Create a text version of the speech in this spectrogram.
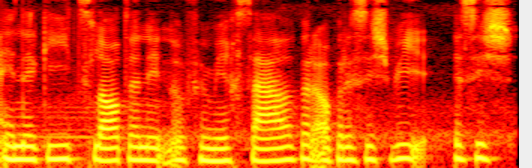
Energie zu laden, nicht nur für mich selber, aber es ist wie, es ist,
